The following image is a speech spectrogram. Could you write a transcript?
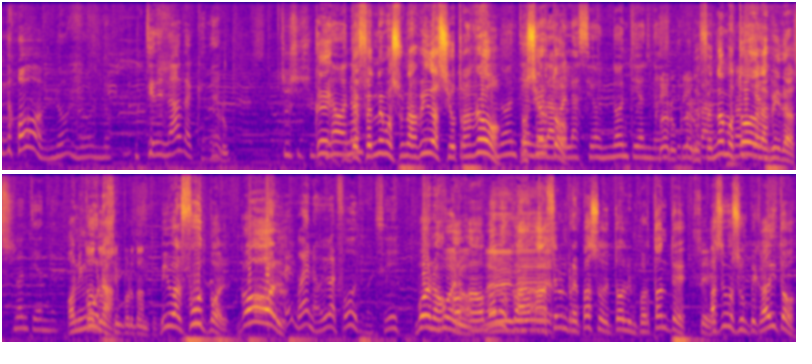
No, no, no, no. No tiene nada que ver. Claro. Sí, sí, sí. Que No, no- defendemos unas vidas y otras no. No ¿No, entiendo es cierto? la relación, no entiendo. Claro, claro. Defendamos no todas las vidas. No entiendo. O Todo ninguna. es importante. ¡Viva el fútbol! ¡Gol! Eh, bueno, viva el fútbol, sí. Bueno, Bueno, a- a- vamos eh, a, a eh, hacer un repaso de todo lo importante. Sí. Hacemos un picadito.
